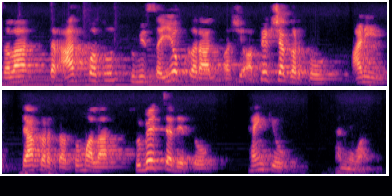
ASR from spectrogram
चला तर आजपासून तुम्ही सहयोग कराल अशी अपेक्षा करतो आणि त्याकरता तुम्हाला शुभेच्छा देतो. थँक्यू. 还没完。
